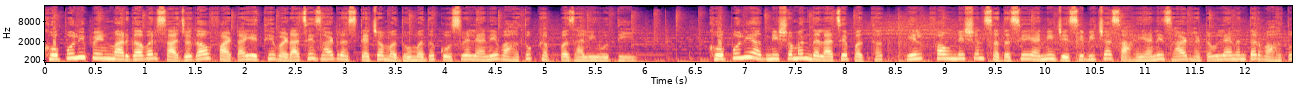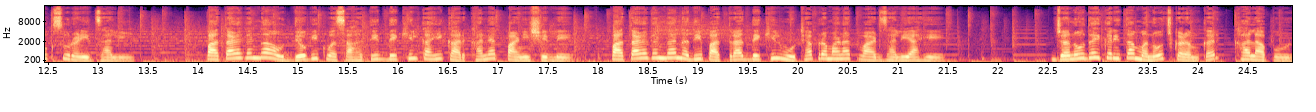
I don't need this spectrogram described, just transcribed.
खोपोली पेंड मार्गावर साजगाव फाटा येथे वडाचे झाड रस्त्याच्या मधोमध कोसळल्याने वाहतूक ठप्प झाली होती. खोपोली अग्निशमन दलाचे पथक हेल्प फाउंडेशन सदस्य यांनी जेसीबीच्या सहाय्याने झाड हटवल्यानंतर वाहतूक सुरळीत झाली. पाताळगंगा औद्योगिक वसाहतीत देखील काही कारखान्यात पाणी शिरले. पाताळगंगा नदी पात्रात देखील मोठ्या प्रमाणात वाढ झाली आहे. जनोदयकरिता मनोज कळमकर खालापूर.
